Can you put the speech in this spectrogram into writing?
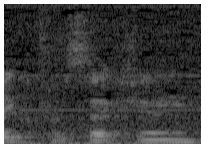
take for section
